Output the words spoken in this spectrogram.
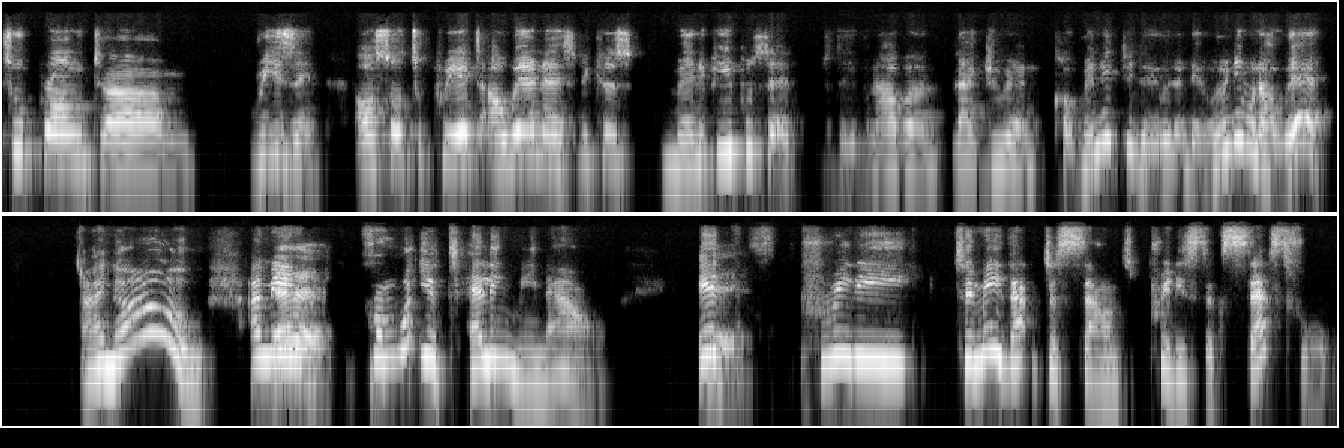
two pronged um, reason also to create awareness because many people said they even have a Nigerian community they, they weren't even aware I know. I mean, yeah from what you're telling me now, it's pretty, to me, that just sounds pretty successful.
